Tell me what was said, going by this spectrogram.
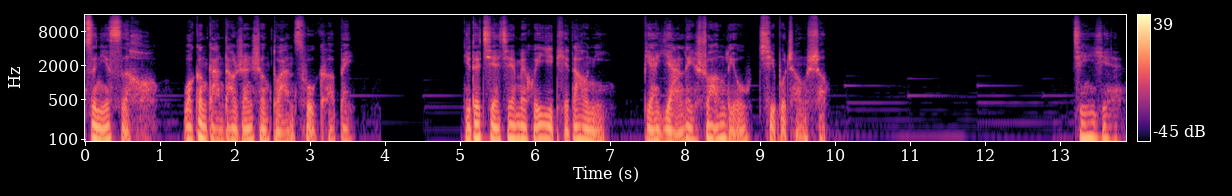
自你死后。我更感到人生短促可悲。你的姐姐每回一提到你，便眼泪双流，泣不成声。今夜，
